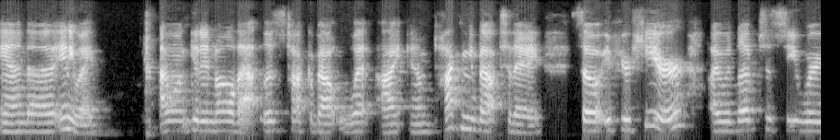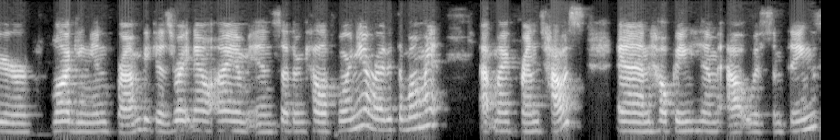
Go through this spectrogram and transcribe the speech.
And uh, anyway, I won't get into all that. Let's talk about what I am talking about today. So if you're here, I would love to see where you're logging in from because right now I am in Southern California right at the moment at my friend's house and helping him out with some things.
